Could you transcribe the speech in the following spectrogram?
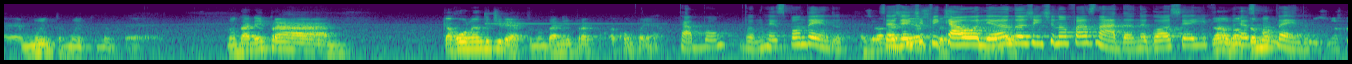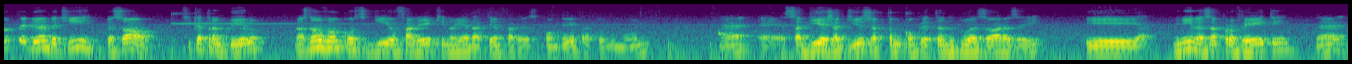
É muito, muito, muito. É, não dá nem para fica rolando direto, não dá nem para acompanhar. Tá bom, vamos respondendo. Se a gente ficar pessoal, olhando, a gente não faz nada. O negócio é ir não, nós respondendo. Estamos, nós estamos pegando aqui, pessoal, fica tranquilo. Nós não vamos conseguir, eu falei que não ia dar tempo para responder para todo mundo. Né? É, sabia, já disse, já estamos completando duas horas aí. E meninas, aproveitem, né?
